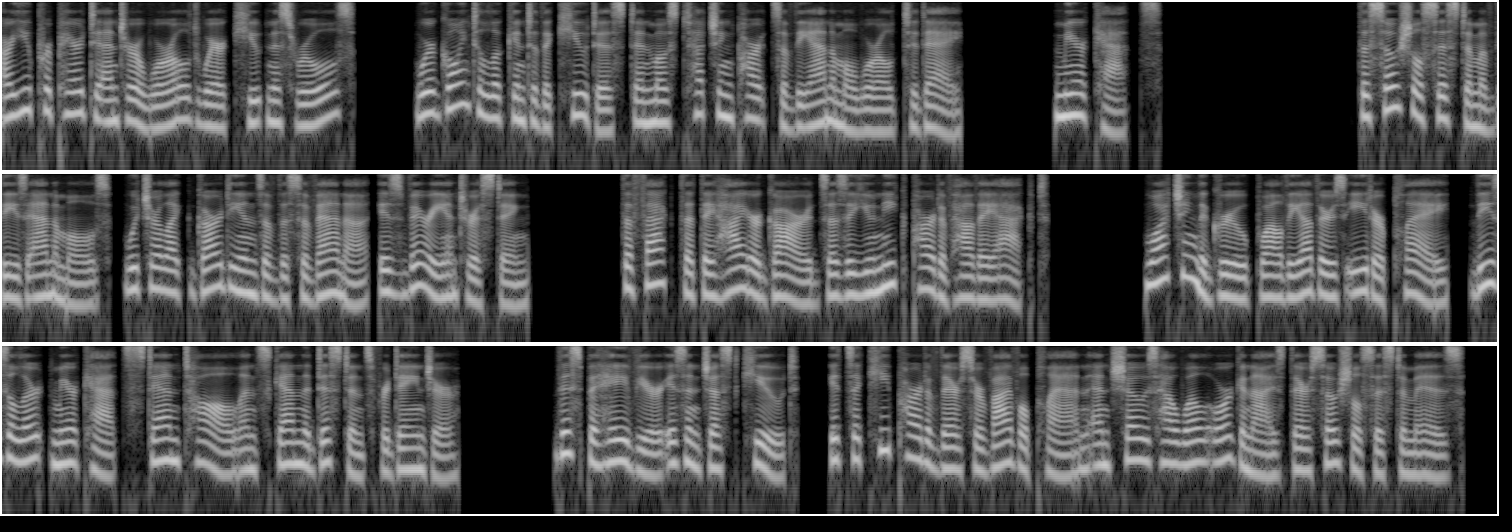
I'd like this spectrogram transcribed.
Are you prepared to enter a world where cuteness rules? We're going to look into the cutest and most touching parts of the animal world today. Meerkats. The social system of these animals, which are like guardians of the savannah, is very interesting. The fact that they hire guards is a unique part of how they act. Watching the group while the others eat or play, these alert meerkats stand tall and scan the distance for danger. This behavior isn't just cute, it's a key part of their survival plan and shows how well organized their social system is.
